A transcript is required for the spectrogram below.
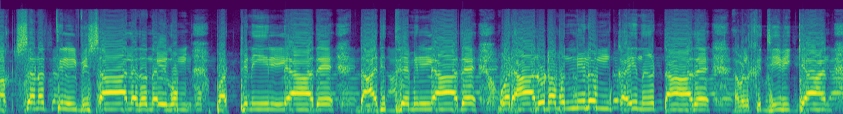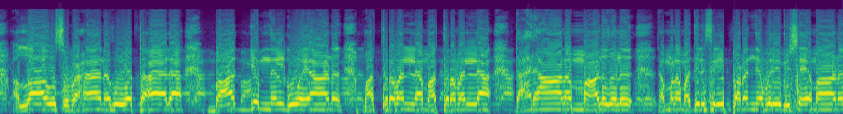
ഭക്ഷണത്തിൽ വിശാലത നൽകും. പട്ടിണിയില്ലാതെ ദാരിദ്ര്യമില്ലാതെ ഒരാളുടെ മുന്നിലും കൈ നീട്ടാതെ നമ്മൾക്ക് ജീവിക്കാൻ അള്ളാഹു സുബാനുഭവത്താല ഭാഗ്യം നൽകുകയാണ്. മാത്രമല്ല മാത്രമല്ല ധാരാളം ആളുകൾ നമ്മളെ മജ്ലിസിൽ പറഞ്ഞ ഒരു വിഷയമാണ്.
